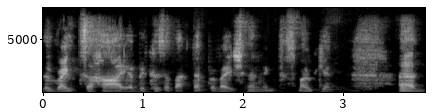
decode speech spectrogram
the, rates are higher because of that deprivation and linked to smoking. Um,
